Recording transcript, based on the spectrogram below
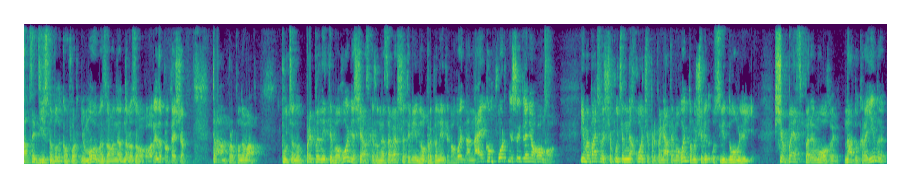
А це дійсно були комфортні умови. Ми з вами неодноразово говорили про те, що Трамп пропонував Путіну припинити вогонь. Я ще раз кажу, не завершити війну, а припинити вогонь на найкомфортніших для нього умовах. І ми бачимо, що Путін не хоче припиняти вогонь, тому що він усвідомлює, що без перемоги над Україною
